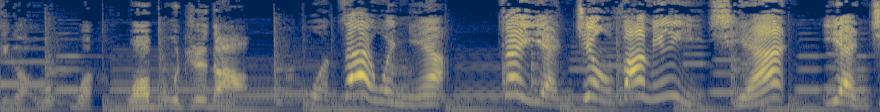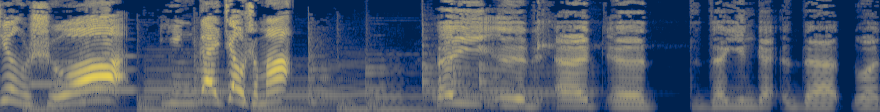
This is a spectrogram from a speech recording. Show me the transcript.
这个我我我不知道。我再问你，在眼镜发明以前，眼镜蛇应该叫什么？它呃呃呃，它应该的我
